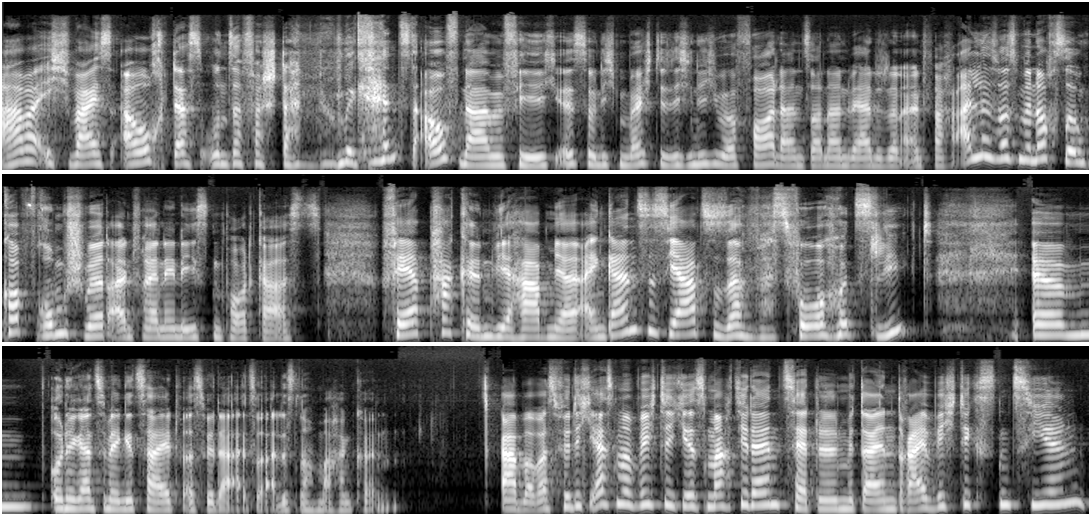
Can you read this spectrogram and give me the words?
Aber ich weiß auch, dass unser Verstand nur begrenzt aufnahmefähig ist und ich möchte dich nicht überfordern, sondern werde dann einfach alles, was mir noch so im Kopf rumschwirrt, einfach in den nächsten Podcasts verpacken. Wir haben ja ein ganzes Jahr zusammen, was vor uns liegt ähm, und eine ganze Menge Zeit, was wir da also alles noch machen können. Aber was für dich erstmal wichtig ist, mach dir deinen Zettel mit deinen drei wichtigsten Zielen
